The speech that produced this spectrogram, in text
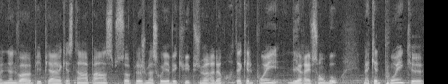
Il vient de voir, puis Pierre, qu'est-ce que tu en penses? Puis ça, puis là, je m'assoyais avec lui, puis je me rendais compte à quel point les rêves sont beaux, mais à quel point que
